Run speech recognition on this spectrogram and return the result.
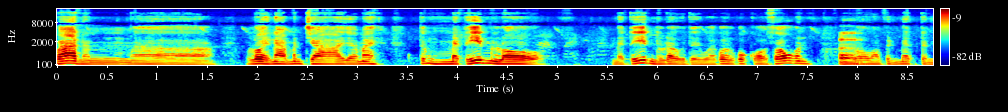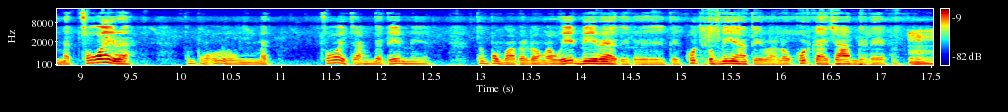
พานนั่นมาลอยน้ำมันชาใช่ไหมตึงแมตตีนมันรอแมตตีนเราแต่ว่าก็ก็ก่อเสามันเออรอมาเป็นแมตเป็นแมตสวยเลยต้องบอกว่าแมตสวยจังแมตตีนนี่ต้องผมว่าไปลองเอาวีดนี่แหละแต่เลยแต่คุดตรงนี้แต่ว่าเราคุดกายชานแต่แรกอืม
